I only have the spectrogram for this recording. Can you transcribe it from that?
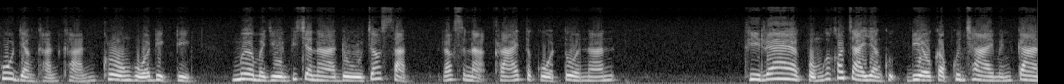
พูดอย่างขันขัน โครงหัวดิกดิกเมื่อมายืนพิจารณาดูเจ้าสัตว์ ลักษณะคล้ายตะกวดตัวนั้น ทีแรกผมก็เข้าใจอย่างเดียวกับคุณชายเหมือนกัน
